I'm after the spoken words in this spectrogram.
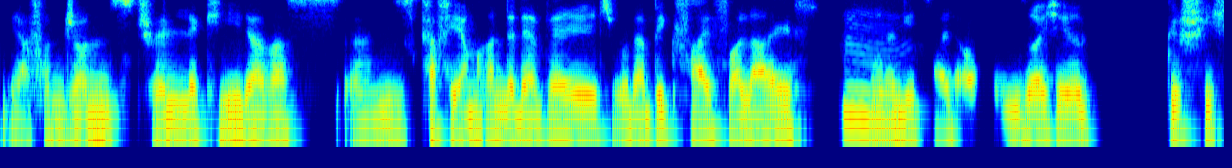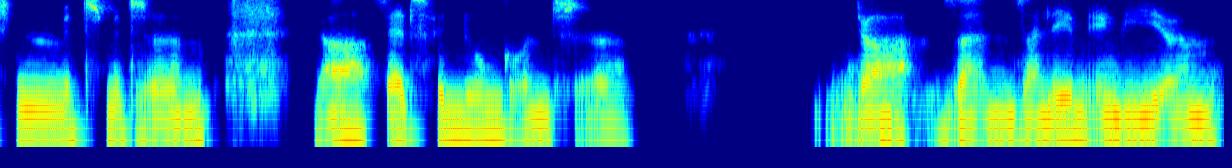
ja, von John Strelecki da was, äh, dieses Kaffee am Rande der Welt oder Big Five for Life. Mhm. Ja, da geht's halt auch um solche Geschichten mit, mit ähm, ja, Selbstfindung und äh, ja, sein, sein Leben irgendwie ähm,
